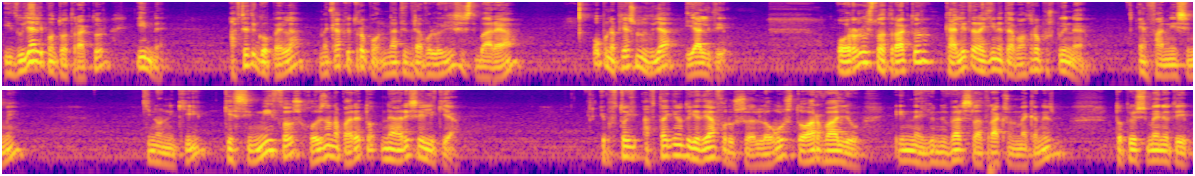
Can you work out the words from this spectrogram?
Η δουλειά λοιπόν του attractor είναι αυτή την κοπέλα με κάποιο τρόπο να την τραβολογήσει στην παρέα, όπου να πιάσουν δουλειά οι άλλοι δύο. Ο ρόλος του attractor καλύτερα γίνεται από ανθρώπους που είναι εμφανίσιμοι, κοινωνικοί και συνήθως, χωρίς να είναι απαραίτητο, νεαροί σε ηλικία. Αυτό, αυτά γίνονται για διάφορους ε, λόγους. Το R-value είναι Universal Attraction Mechanism, το οποίο σημαίνει ότι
